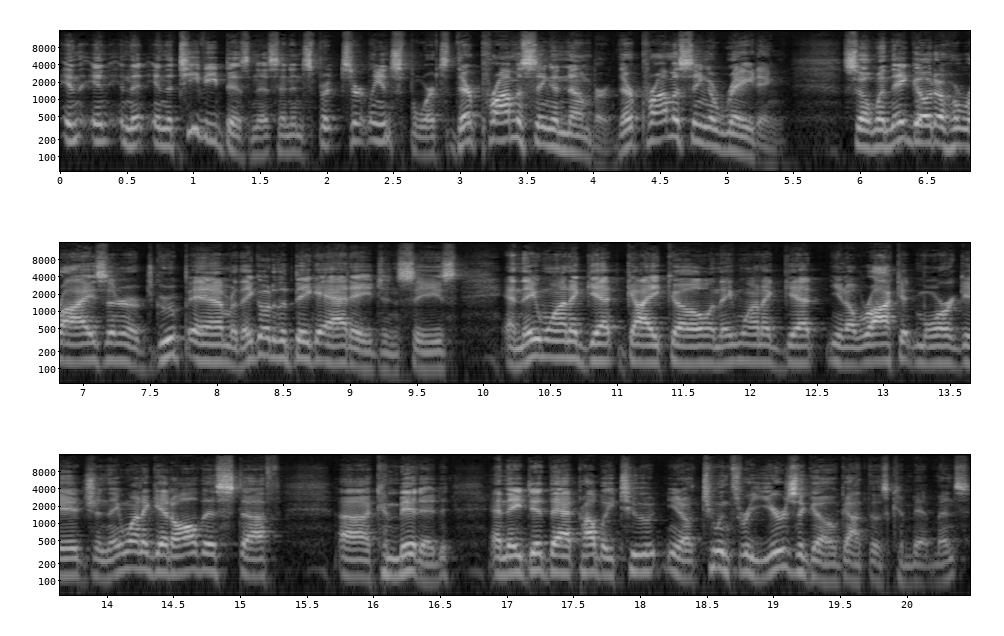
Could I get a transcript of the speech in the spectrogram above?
in, in, in, the, in the TV business and in, certainly in sports, they're promising a number. They're promising a rating. So when they go to Horizon or Group M or they go to the big ad agencies and they want to get Geico and they want to get you know Rocket Mortgage and they want to get all this stuff uh, committed, and they did that probably two you know two and three years ago. Got those commitments.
